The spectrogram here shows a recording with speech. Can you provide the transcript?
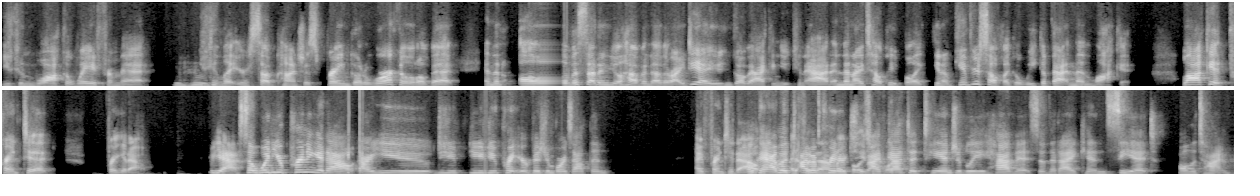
you can walk away from it, mm-hmm. you can let your subconscious brain go to work a little bit. And then all of a sudden you'll have another idea. You can go back and you can add. And then I tell people, like, you know, give yourself like a week of that and then lock it, lock it, print it, bring it out. Yeah. So when you're printing it out, are you, do you, do you do print your vision boards out then? I printed out. Okay, I'm a, I'm a printer too. I've got to tangibly have it so that I can see it all the time.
